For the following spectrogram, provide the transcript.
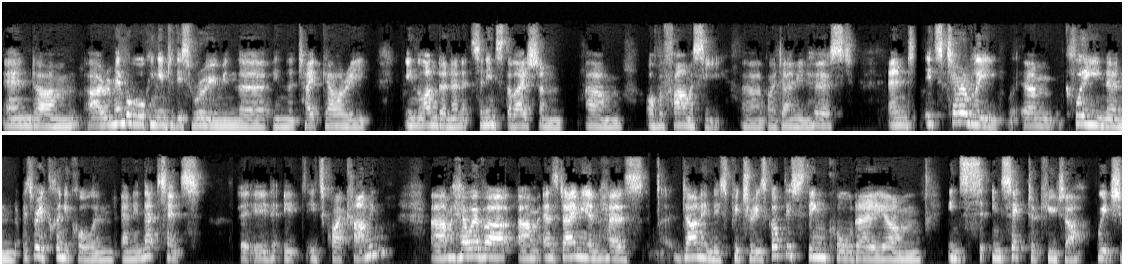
And um, I remember walking into this room in the in the Tate Gallery in London, and it's an installation um, of a pharmacy uh, by Damien Hirst, and it's terribly um, clean and it's very clinical, and and in that sense, it, it, it's quite calming. Um, however, um, as Damien has done in this picture, he's got this thing called a insectocutor, which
